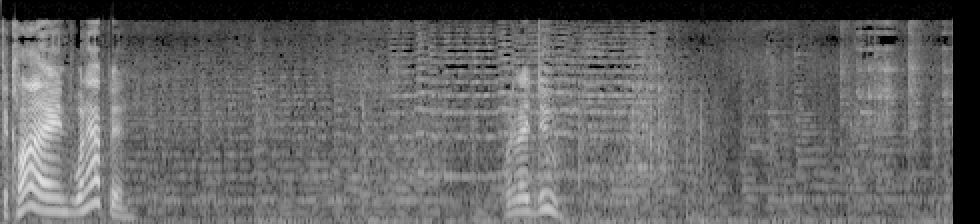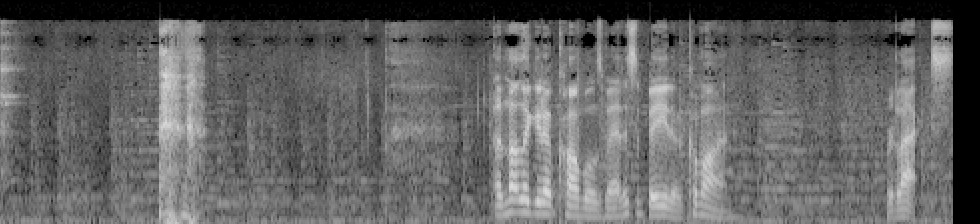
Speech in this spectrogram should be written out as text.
Declined. What happened? What did I do? I'm not looking up combos, man. It's a beta. Come on. Relax.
